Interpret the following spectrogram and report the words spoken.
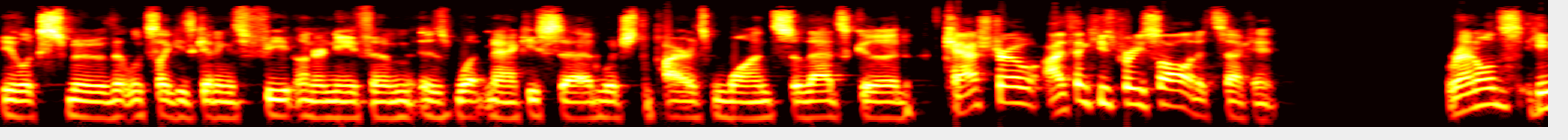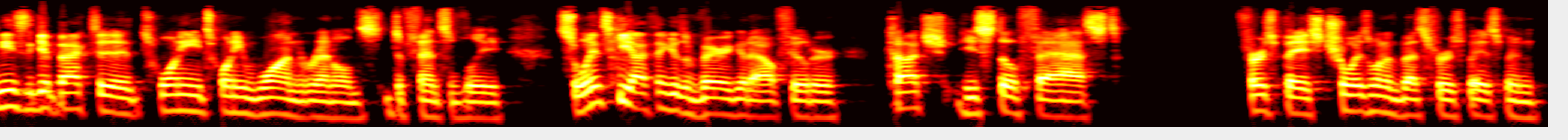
He looks smooth. It looks like he's getting his feet underneath him, is what Mackey said, which the Pirates want. So that's good. Castro, I think he's pretty solid at second. Reynolds, he needs to get back to 2021 Reynolds defensively. Suwinski, I think, is a very good outfielder. Kutch, he's still fast. First base, Choi's one of the best first basemen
